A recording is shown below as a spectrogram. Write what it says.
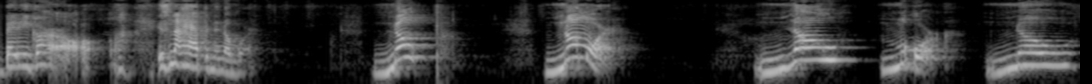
baby girl. It's not happening no more. Nope. No more. No more. No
